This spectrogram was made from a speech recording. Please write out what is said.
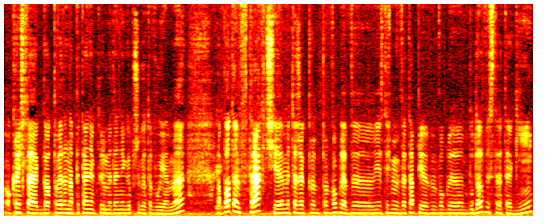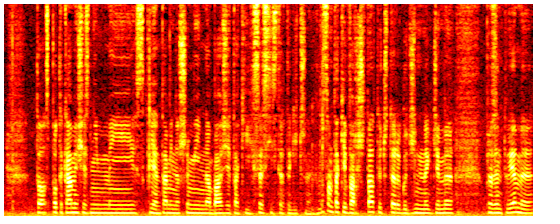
określa jakby odpowiada na pytania, które my dla niego przygotowujemy, a Okej. potem w trakcie, my też jak w ogóle w, jesteśmy w etapie w ogóle budowy strategii, to spotykamy się z nimi, z klientami naszymi na bazie takich sesji strategicznych. To są takie warsztaty czterogodzinne, gdzie my prezentujemy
